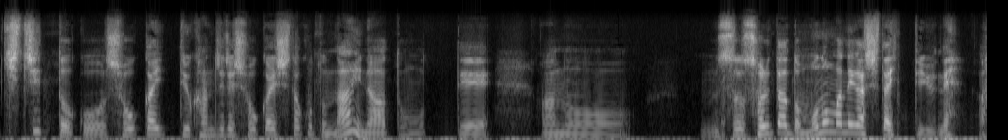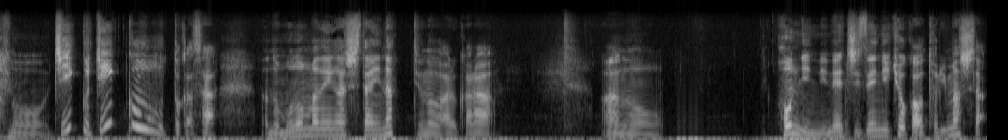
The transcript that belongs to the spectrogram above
きちっとこう、紹介っていう感じで紹介したことないなと思って、あの、そ、それとあと、モノマネがしたいっていうね、あの、チックチックとかさ、あの、モノマネがしたいなっていうのがあるから、あの、本人にね、事前に許可を取りました。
